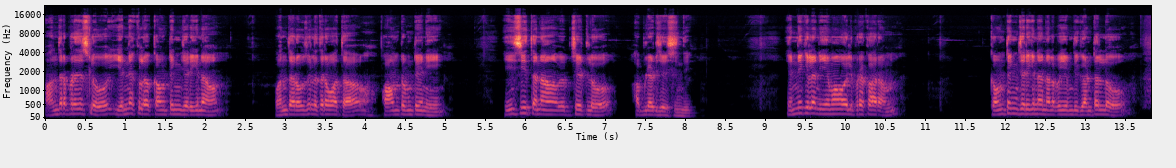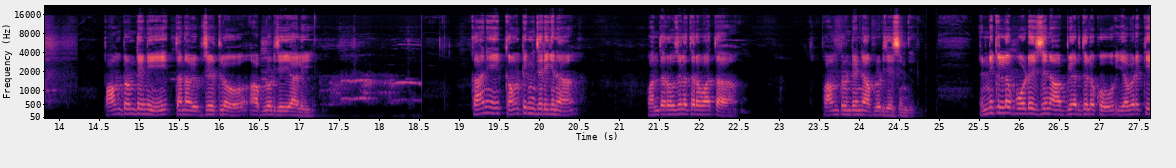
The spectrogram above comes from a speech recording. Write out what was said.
ఆంధ్రప్రదేశ్లో ఎన్నికల కౌంటింగ్ జరిగిన వంద రోజుల తర్వాత ఫామ్ ట్వంటీని ఈసీ తన వెబ్సైట్లో అప్లోడ్ చేసింది. ఎన్నికల నియమావళి ప్రకారం కౌంటింగ్ జరిగిన నలభై ఎనిమిది గంటల్లో ఫామ్ ట్వంటీని తన వెబ్సైట్లో అప్లోడ్ చేయాలి. కానీ కౌంటింగ్ జరిగిన వంద రోజుల తర్వాత ఫామ్ ట్వంటీని అప్లోడ్ చేసింది. ఎన్నికల్లో పోటీ చేసిన అభ్యర్థులకు ఎవరికి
